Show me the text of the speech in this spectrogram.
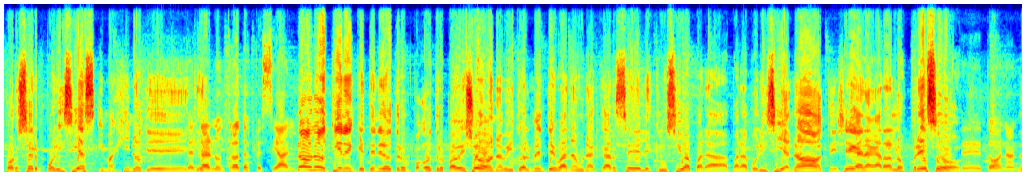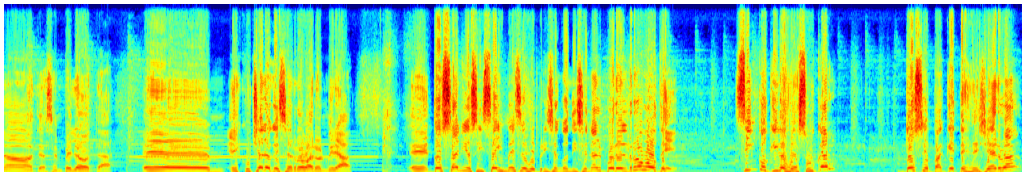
por ser policías, imagino que. que- Tendrán un trato especial. no, no, tienen que tener otro, otro pabellón. Habitualmente van a una cárcel exclusiva para, para policía. No, te llegan a agarrar los presos. Te detonan. No, te hacen pelota. Eh, escuchá lo que se robaron, mirá. Eh, dos años y seis meses de prisión condicional por el robo de 5 kilos de azúcar, 12 paquetes de hierba,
